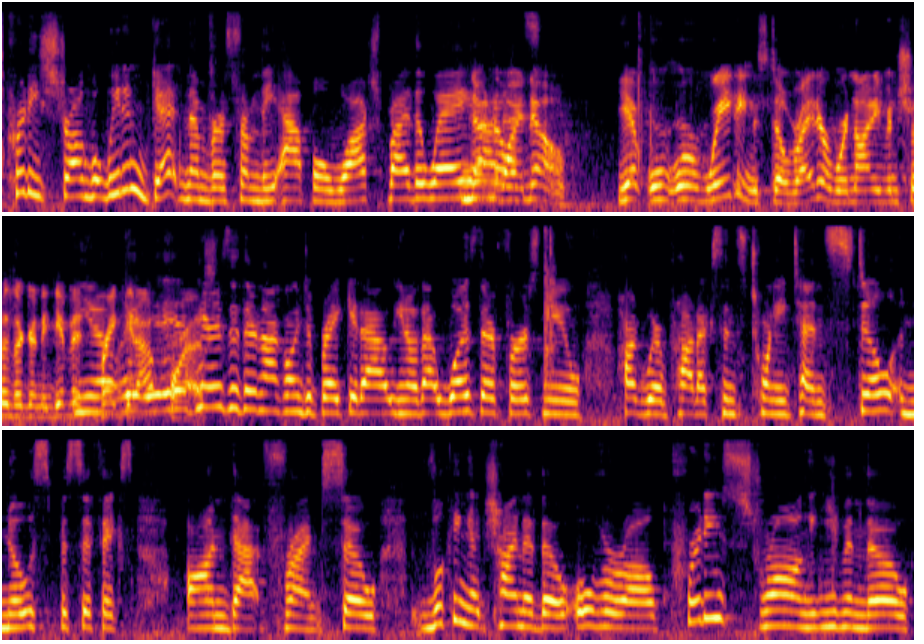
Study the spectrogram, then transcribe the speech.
pretty strong. But we didn't get numbers from the Apple Watch, by the way. No, Uh, no, I know. Yeah, we're, we're waiting still, right? Or we're not even sure they're going to give it, You know, break it out for us. It appears that they're not going to break it out. You know, that was their first new hardware product since 2010. Still no specifics on that front. So looking at China, though, overall pretty strong, even though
